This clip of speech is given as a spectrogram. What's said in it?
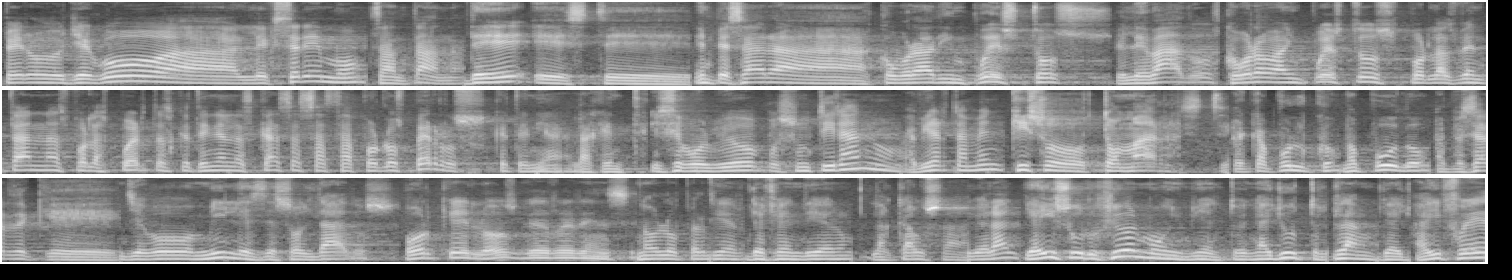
pero llegó al extremo Santana de este, empezar a cobrar impuestos elevados, cobraba impuestos por las ventanas, por las puertas que tenían las casas, hasta por los perros que tenía la gente. Y se volvió pues un tirano abiertamente. Quiso tomar este, Acapulco, no pudo, a pesar de que llevó miles de soldados, porque los guerrerenses no lo perdieron, defendieron la causa liberal. Y ahí surgió el movimiento, en Ayutla, plan de Ayutla. Ahí fue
